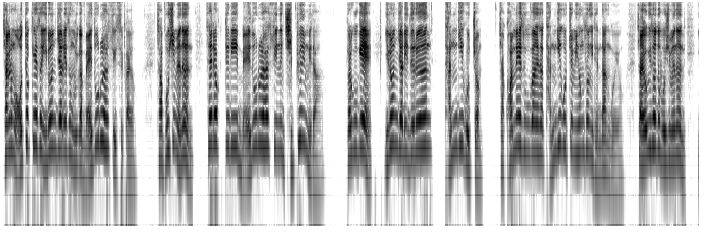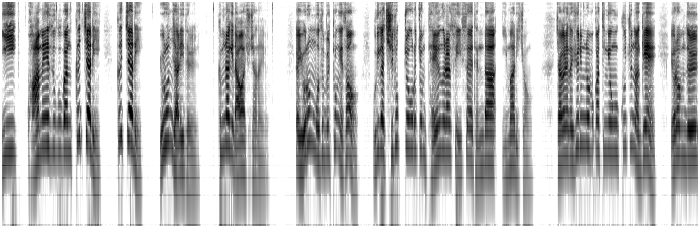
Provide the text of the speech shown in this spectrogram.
자, 그러면 어떻게 해서 이런 자리에서 우리가 매도를 할 수 있을까요? 자, 보시면은 세력들이 매도를 할 수 있는 지표입니다. 결국에 이런 자리들은 단기 고점, 자, 과매수 구간에서 단기 고점이 형성이 된다는 거예요. 자, 여기서도 보시면은 이 과매수 구간 끝자리, 끝자리, 요런 자리들 급락이 나와 주잖아요. 그러니까 요런 모습을 통해서 우리가 지속적으로 좀 대응을 할 수 있어야 된다 이 말이죠. 자, 그래서 휴림 로봇 같은 경우 꾸준하게 여러분들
